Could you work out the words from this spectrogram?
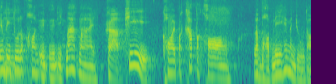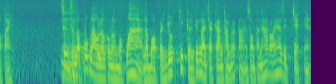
ยังมีตัวละครอื่น ๆ อีกมากมาย ครับ ที่คอยประคับประคองระบอบนี้ให้มันอยู่ต่อไป ซึ่งสำหรับพวกเราเรากำลังบอกว่า ระบอบประยุทธ์ที่เกิดขึ้นมาจากการทำรัฐประหาร 2557 เนี่ย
